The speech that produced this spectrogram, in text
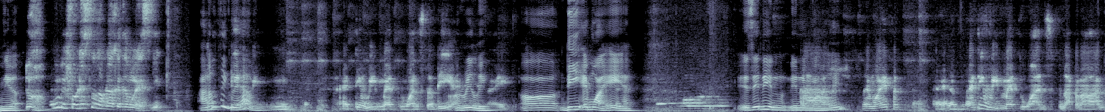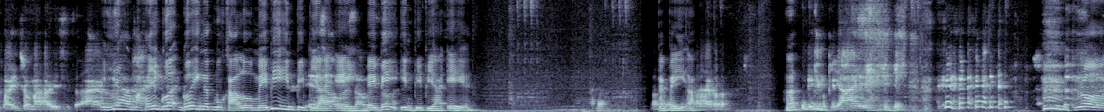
yeah, Loh, before this lo nggak pernah ketemu SG? I don't think we have. I think we met once tadi. Oh, really? Oh, di MYA ya? Is it in in uh, MYA? my wife, I think we met once. Pernah kenalan paling cuma habis itu. Iya, makanya gue gue inget muka lu. Maybe in PPIA, Iya, sama, sama, maybe sama. in PPIA ya. PPIA. Uh, Hah? mungkin mungkin. Bro,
